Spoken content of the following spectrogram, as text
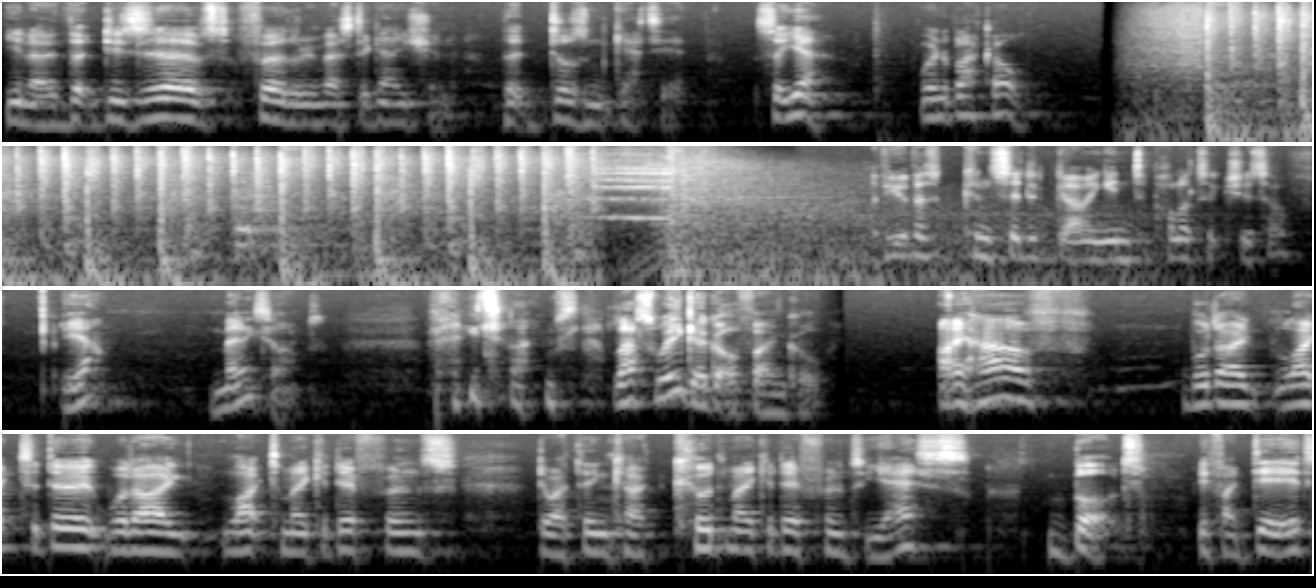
you know, that deserves further investigation, that doesn't get it. So, yeah, we're in a black hole. Have you ever considered going into politics yourself? Yeah, many times. Many times. Last week I got a phone call. I have. Would I like to do it? Would I like to make a difference? Do I think I could make a difference? Yes. But if I did,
